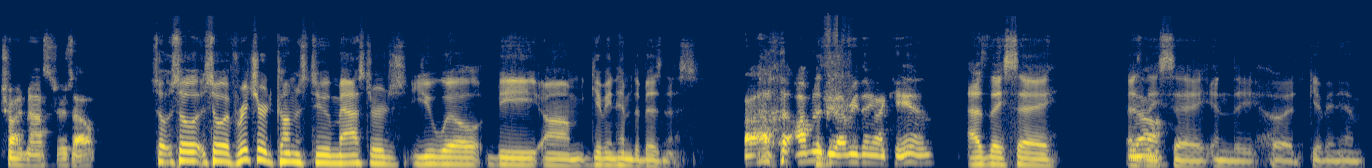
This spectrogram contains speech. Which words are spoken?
try Masters out. So, so, so, if Richard comes to Masters, you will be um, giving him the business, Uh, I'm going to do everything I can. as they say, as Yeah. they say in the hood, giving him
